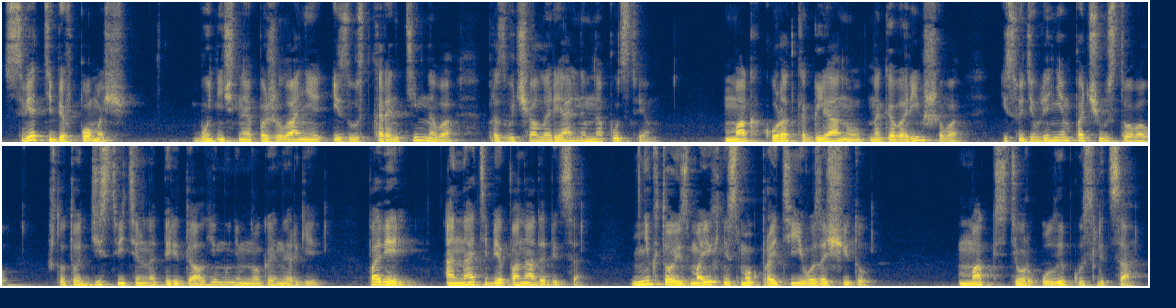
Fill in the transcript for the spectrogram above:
«Свет тебе в помощь». Будничное пожелание из уст карантинного — прозвучало реальным напутствием. Маг коротко глянул на говорившего и с удивлением почувствовал, что тот действительно передал ему немного энергии. «Поверь, она тебе понадобится. Никто из моих не смог пройти его защиту». Маг стер улыбку с лица.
